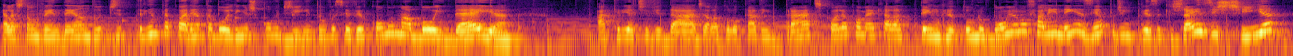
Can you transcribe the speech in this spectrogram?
Elas estão vendendo de 30 a 40 bolinhos por dia. Então você vê como uma boa ideia a criatividade, ela colocada em prática, olha como é que ela tem um retorno bom. E eu não falei nem exemplo de empresa que já existia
